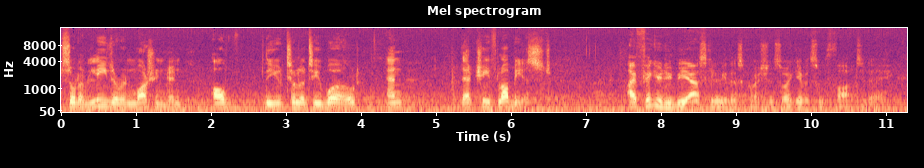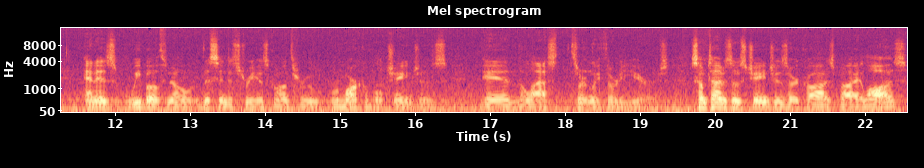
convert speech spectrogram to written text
sort of leader in Washington of the utility world and their chief lobbyist? I figured you'd be asking me this question, so I gave it some thought today. And as we both know, this industry has gone through remarkable changes in the last certainly 30 years. Sometimes those changes are caused by laws,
